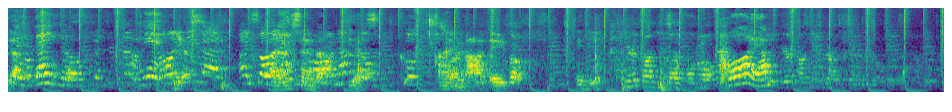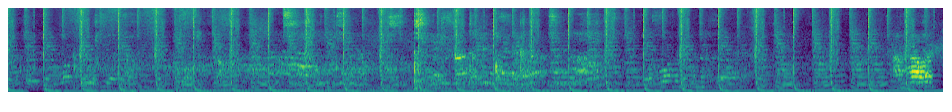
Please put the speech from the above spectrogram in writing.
Yeah. and then you come in. Yes. I, understand that. Yes. Cool. I am not a idiot. here's how you guys will know. Well, I am.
